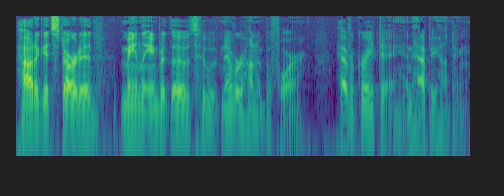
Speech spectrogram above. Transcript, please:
how to get started, mainly aimed at those who have never hunted before. Have a great day, and happy hunting.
